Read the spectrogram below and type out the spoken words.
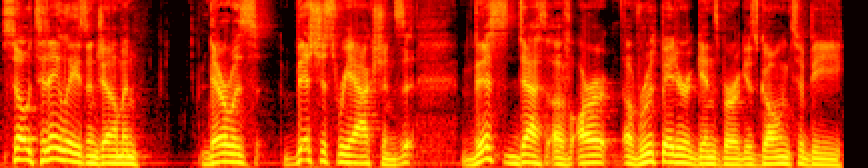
So, today, ladies and gentlemen, there was vicious reactions this death of art of Ruth Bader Ginsburg is going to be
